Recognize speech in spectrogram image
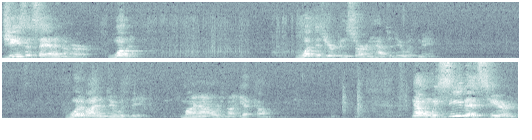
Jesus said unto her, Woman, what does your concern have to do with me? What have I to do with thee? Mine hour is not yet come. Now, when we see this here,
